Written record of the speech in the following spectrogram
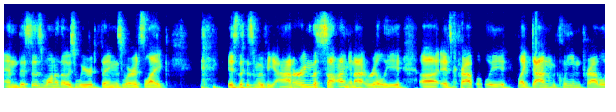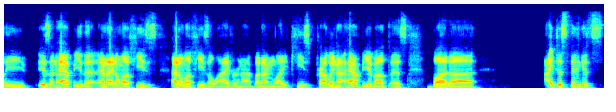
And this is one of those weird things where it's like, is this movie honoring the song? Not really. Uh, it's probably like Don McLean probably isn't happy that, and I don't know if he's. I don't know if he's alive or not, but I'm like, he's probably not happy about this. But uh, I just think it's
